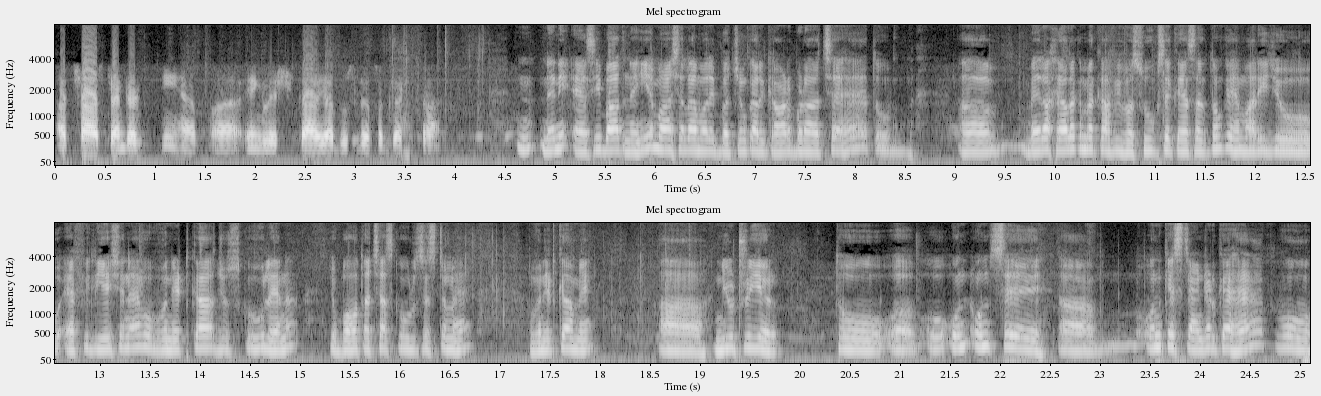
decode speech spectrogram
اچھا اسٹینڈرڈ نہیں ہے انگلش کا یا دوسرے سبجیکٹ کا۔ نہیں نہیں، ایسی بات نہیں ہے۔ ماشاءاللہ ہمارے بچوں کا ریکارڈ بڑا اچھا ہے، تو میرا خیال ہے کہ میں کافی وسوخ سے کہہ سکتا ہوں کہ ہماری جو ایفیلیشن ہے وہ ونٹکا جو اسکول ہے نا جو بہت اچھا اسکول سسٹم ہے ونٹکا میں نیوٹریئر تو ان ان سے ان کے اسٹینڈرڈ کا ہے؟ وہ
